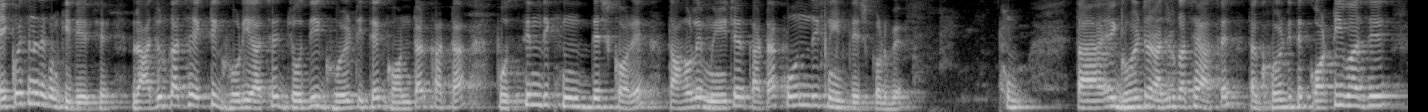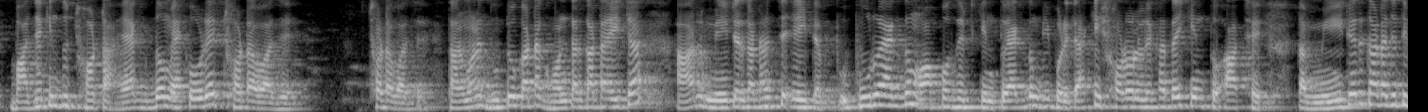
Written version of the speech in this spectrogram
এই কোয়েশনে দেখুন কি দিয়েছে। রাজুর কাছে একটি ঘড়ি আছে, যদি ঘড়িটিতে ঘণ্টার কাঁটা পশ্চিম দিক নির্দেশ করে, তাহলে মিনিটের কাঁটা কোন দিক নির্দেশ করবে? তা এই ঘড়িটা রাজুর কাছে আসে, তা ঘড়িটিতে কটি বাজে? বাজে কিন্তু ছটা, একদম অ্যাকুরেট ছটা বাজে। ছটা বাজে। তার মানে দুটো কাটা, ঘণ্টার কাটা এইটা আর মিনিটের কাটা হচ্ছে এইটা। পুরো একদম অপোজিট কিন্তু, একদম বিপরীত, একই সরল রেখাতেই কিন্তু আছে। তা মিনিটের কাটা যদি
